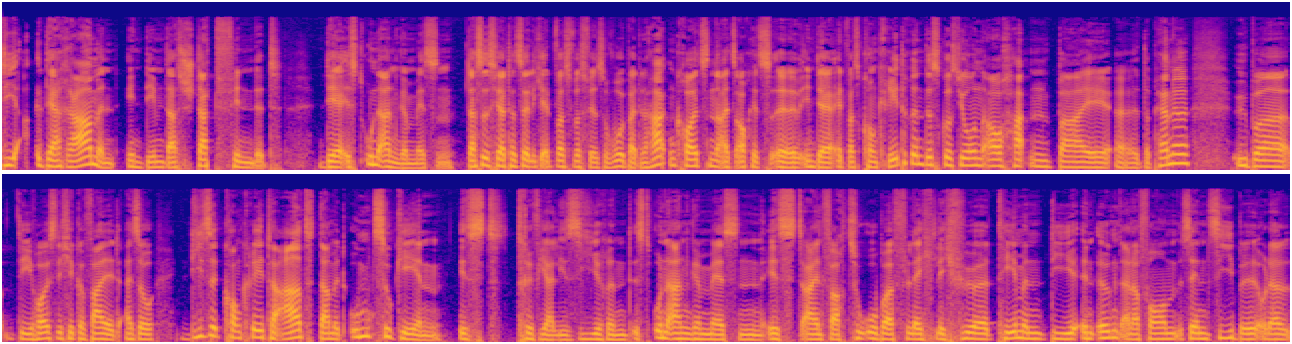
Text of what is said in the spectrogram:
die der Rahmen, in dem das stattfindet, der ist unangemessen. Das ist ja tatsächlich etwas, was wir sowohl bei den Hakenkreuzen als auch jetzt äh, in der etwas konkreteren Diskussion auch hatten bei äh, The Panel über die häusliche Gewalt. Also diese konkrete Art, damit umzugehen, ist trivialisierend, ist unangemessen, ist einfach zu oberflächlich für Themen, die in irgendeiner Form sensibel oder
